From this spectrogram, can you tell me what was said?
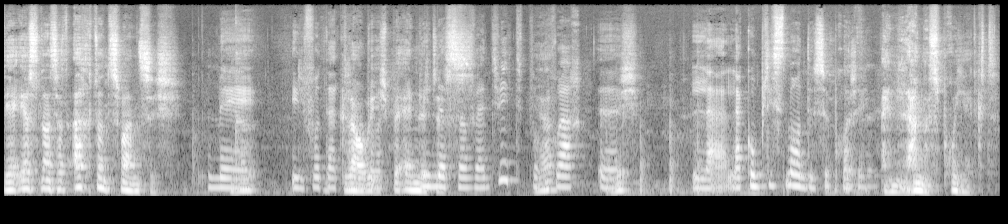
der erst 1928 Mais attendre glaube ich, beendet ist. 1928 pour Ja, voir nicht? la- ein langes Projekt.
